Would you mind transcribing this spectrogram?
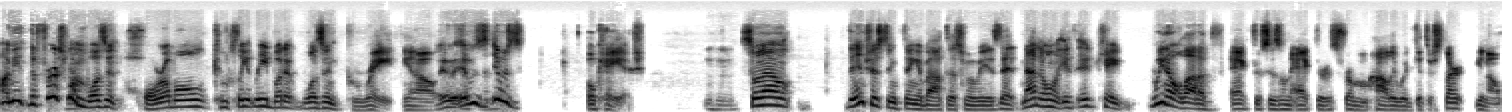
I mean, the first one wasn't horrible completely, but it wasn't great. You know, it, it was it was okay-ish. hmm So now, the interesting thing about this movie is that not only it, it, okay, we know a lot of actresses and actors from Hollywood get their start, you know,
